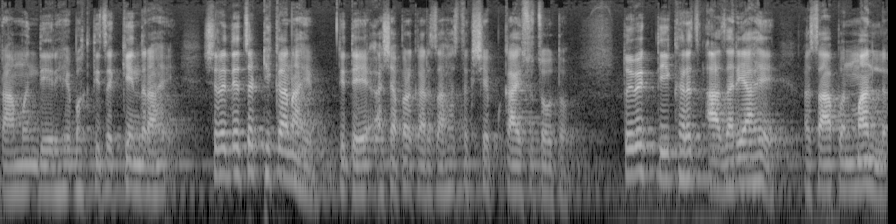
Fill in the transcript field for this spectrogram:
राम मंदिर हे भक्तीचं केंद्र आहे. श्रद्धेचं ठिकाण आहे. तिथे अशा प्रकारचा हस्तक्षेप काय सुचवतो? तो व्यक्ती खरंच आजारी आहे असं आपण मानलं.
